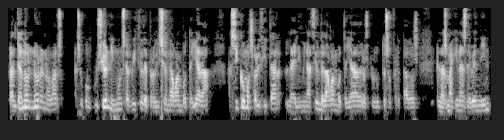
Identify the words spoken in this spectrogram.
planteando no renovar a su conclusión ningún servicio de provisión de agua embotellada, así como solicitar la eliminación del agua embotellada de los productos ofertados en las máquinas de vending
